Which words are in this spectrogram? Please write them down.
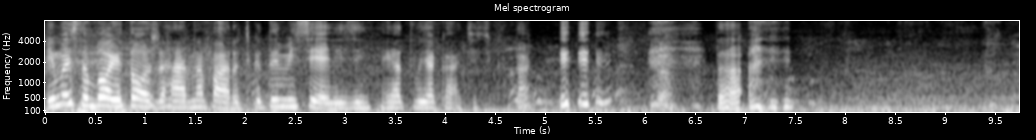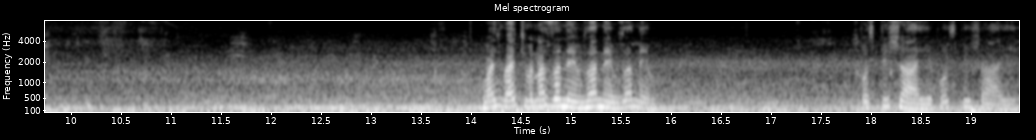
І ми з тобою теж гарна парочка. Ти мій селезінь, а я твоя качечка, так? Так. Бач, бач, вона за ним, за ним, за ним. Поспішає, поспішає.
